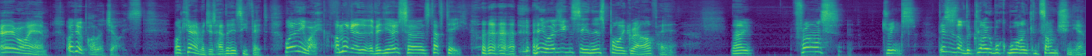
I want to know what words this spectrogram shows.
There I am. I do apologise. My camera just had a hissy fit. Well, anyway, I'm not going to edit the video, so it's tough tea. anyway, as you can see in this pie graph here. Now, France drinks, this is of the global wine consumption, yeah?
